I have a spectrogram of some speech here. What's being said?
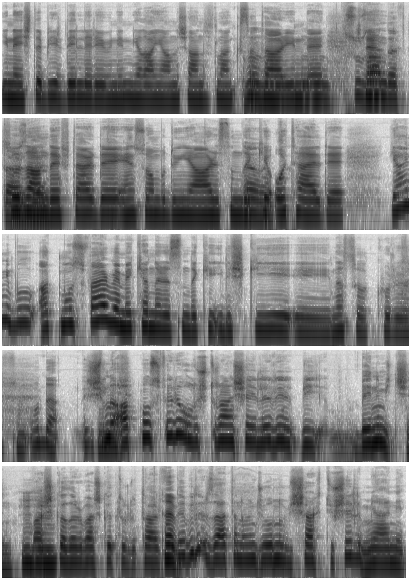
Yine işte bir deliler evinin yalan yanlış anlatılan kısa tarihinde. Hı hı. Suzan işte, Defter'de. Suzan Defter'de en son bu dünya arasındaki evet. otelde. Yani bu atmosfer ve mekan arasındaki ilişkiyi e, nasıl kuruyorsun? O da Şimdi Geniş. atmosferi oluşturan şeyleri bir benim için Hı -hı. başkaları başka türlü tarif Tabii. edebilir. Zaten önce onu bir şerh düşelim. Yani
